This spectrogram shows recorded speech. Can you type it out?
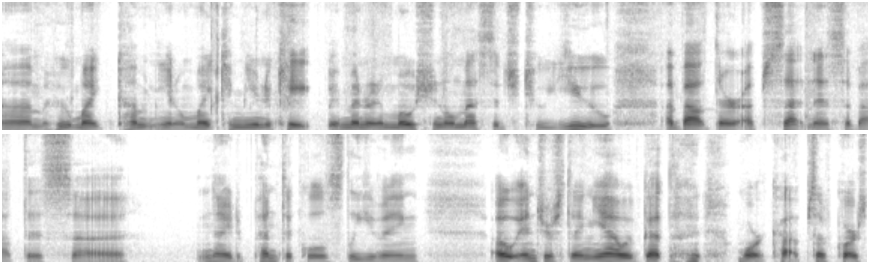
um, who might come, you know, might communicate an emotional message to you about their upsetness about this uh, Knight of Pentacles leaving. Oh, interesting. Yeah, we've got more cups, of course.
